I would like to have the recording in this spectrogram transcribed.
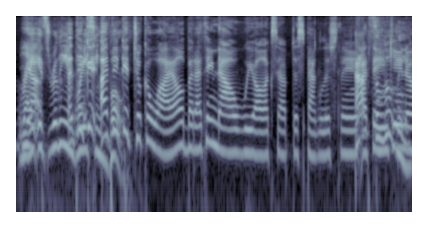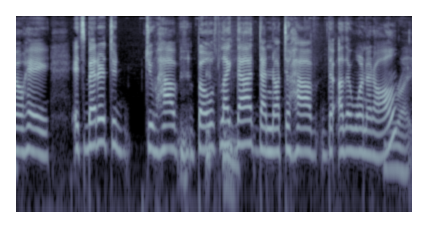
right? Yeah. It's really I think embracing it, I both. think it took a while, but I think now we all accept the Spanglish thing. I think you know, hey, it's better to to have both like that than not to have the other one at all. Right.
